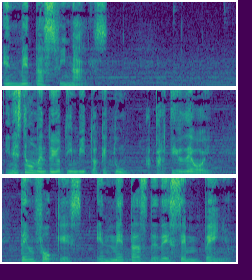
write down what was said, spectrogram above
en metas finales. en este momento yo te invito a que tú, a partir de hoy, te enfoques en metas de desempeño.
